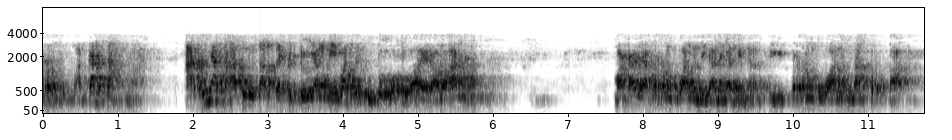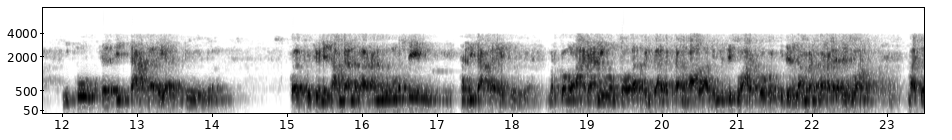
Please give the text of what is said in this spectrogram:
perempuan kan sama. Artinya saat urusan gedung yang mewah disebut podo ae ana ar. Makanya perempuan ngendikane kanjeng Nabi, perempuan itu nak tepat. Iku jadi cagake dunia. Kalau bojone sampean barang itu mesti jadi cagake dunia. Mergo nglayani wong saleh ben gak kedampalan, ini mesti swarga kok. Jadi sampean barang mesti swarga. Masa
